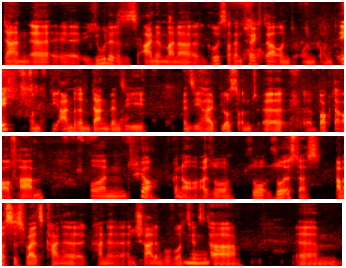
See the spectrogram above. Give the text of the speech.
dann äh, äh, Jule, das ist eine meiner größeren Töchter und, und, und ich und die anderen dann, wenn sie, wenn sie halt Lust und äh, äh Bock darauf haben. Und ja, genau, also so, so ist das. Aber es ist, weil es keine, keine Entscheidung, wo wir uns mhm. jetzt da ähm,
